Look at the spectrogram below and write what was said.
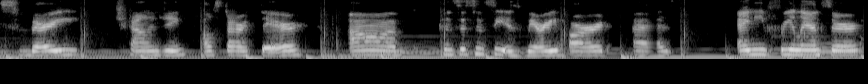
It's very challenging. I'll start there. Um, consistency is very hard, as any freelancer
